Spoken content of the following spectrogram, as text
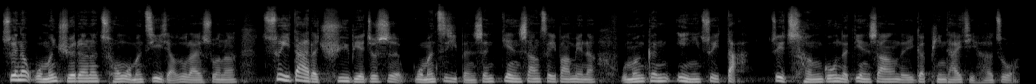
所以呢，我们觉得呢，从我们自己角度来说呢，最大的区别就是我们自己本身电商这一方面呢，我们跟印尼最大。最成功的电商的一个平台一起合作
